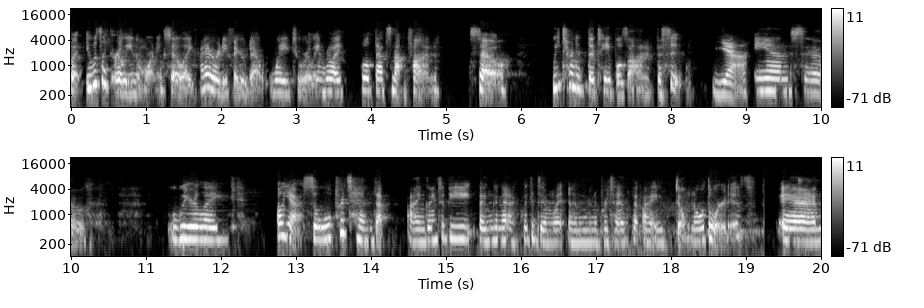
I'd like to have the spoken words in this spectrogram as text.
But it was like early in the morning. So, like, I already figured it out way too early. And we're like, well, that's not fun. So, we turned the tables on Basu. Yeah. And so, we're like, oh, yeah, so we'll pretend that I'm going to be, I'm going to act like a dimwit and I'm going to pretend that I don't know what the word is. And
